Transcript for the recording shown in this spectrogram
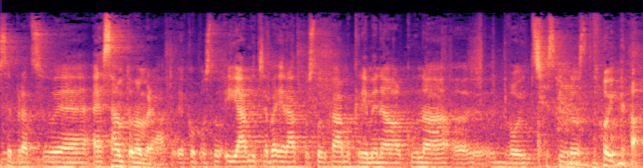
se pracuje, a já sám to mám rád, jako poslou, já mi třeba i rád poslouchám kriminálku na uh, dvoj, český dvojka,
